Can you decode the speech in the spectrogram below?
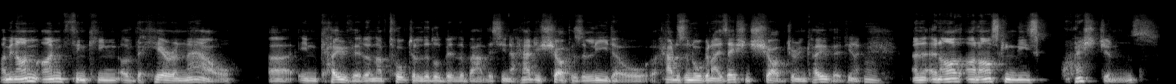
I mean, I'm I'm thinking of the here and now uh, in COVID, and I've talked a little bit about this. You know, how do you show up as a leader, or how does an organization show up during COVID? You know, mm. and and on asking these questions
